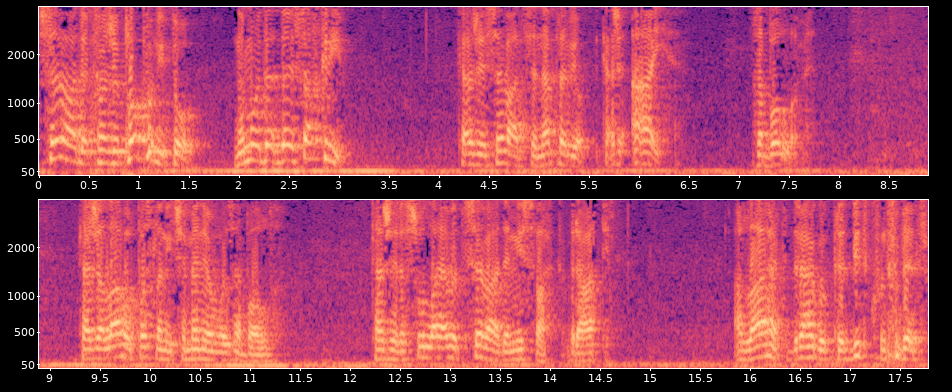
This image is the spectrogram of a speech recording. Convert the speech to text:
Sevade kaže popuni to, nemoj da, da je sav kriv. Kaže Sevad se napravio, kaže aj, Zabolilo me. Kaže Allahu poslaniće, mene ovo zabolilo. Kaže Rasulullah, evo ti seva da mi svak vratim. Allah ti drago pred bitku na bedru.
